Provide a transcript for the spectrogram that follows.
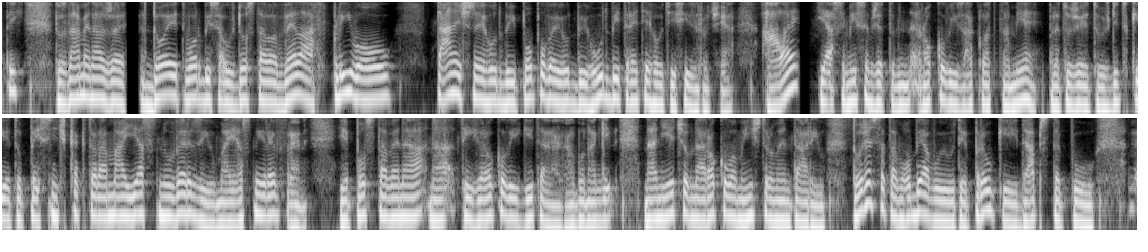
to znamená, že do jej tvorby sa už dostáva veľa vplyvov tanečnej hudby, popovej hudby, hudby 3. tisícročia. Ale ja si myslím, že ten rokový základ tam je, pretože je to vždycky je to pesnička, ktorá má jasnú verziu, má jasný refrén. Je postavená na tých rokových gitarách alebo na, na niečom na rokovom instrumentáriu. To, že sa tam objavujú tie prvky dubstepu,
